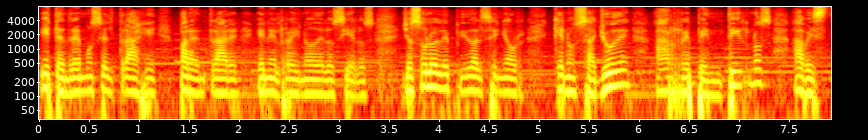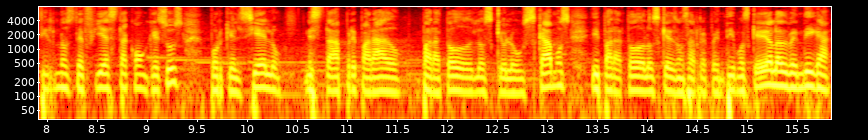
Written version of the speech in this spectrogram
y tendremos el traje para entrar en el reino de los cielos. Yo solo le pido al Señor que nos ayude a arrepentirnos, a vestirnos de fiesta con Jesús, porque el cielo está preparado para todos los que lo buscamos y para todos los que nos arrepentimos. Que Dios los bendiga,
